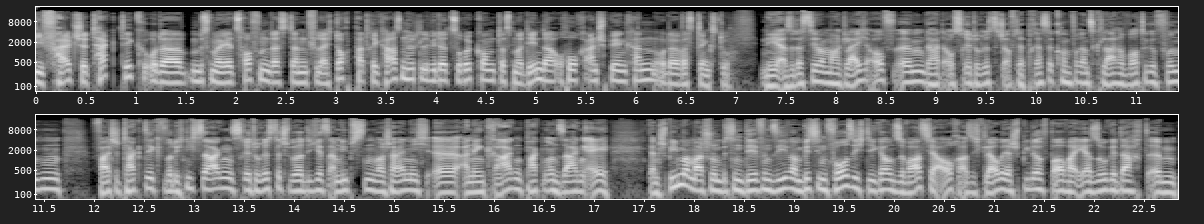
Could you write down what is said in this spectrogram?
die falsche Taktik oder müssen wir jetzt hoffen, dass dann vielleicht doch Patrick Hasenhüttel wieder zurückkommt, dass man den da hoch anspielen kann oder was denkst du? Nee, also das Thema machen wir gleich auf. Ähm, da hat auch Sreturistisch auf der Pressekonferenz klare Worte gefunden. Falsche Taktik würde ich nicht sagen. Sreturistisch würde ich jetzt am liebsten wahrscheinlich äh, an den Kragen packen und sagen, ey, dann spielen wir mal schon ein bisschen defensiver, ein bisschen vorsichtiger und so war es ja auch. Also ich glaube, der Spielaufbau war eher so gedacht, ähm,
